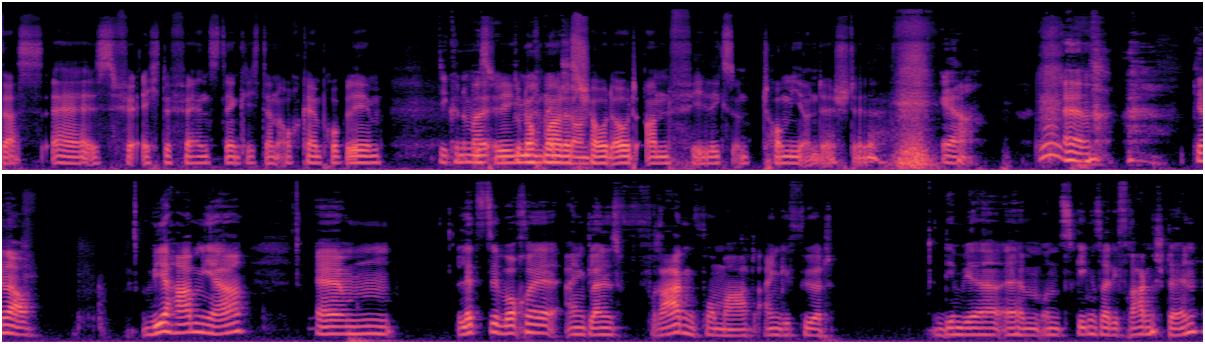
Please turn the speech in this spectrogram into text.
das äh, ist für echte Fans, denke ich, dann auch kein Problem. Die können mal Deswegen nochmal das. Shoutout an Felix und Tommy an der Stelle. Ja. ähm, genau. Wir haben ja ähm, letzte Woche ein kleines Fragenformat eingeführt, in dem wir ähm, uns gegenseitig Fragen stellen.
